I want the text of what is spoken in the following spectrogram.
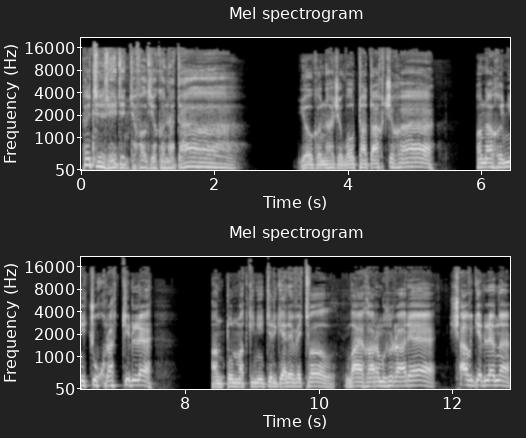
пәдереден де вал егінада. Егіна вал тадақчыға, анағы не чухрак кирлі, Антон маткине тергәрі вал, лайғарым жыраре, шав керлені,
